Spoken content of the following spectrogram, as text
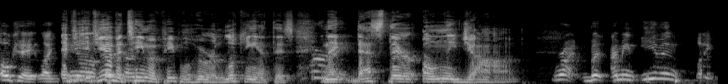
okay, like If, know, if you have a team of people who are looking at this and they that's their only job. right? But I mean, even like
